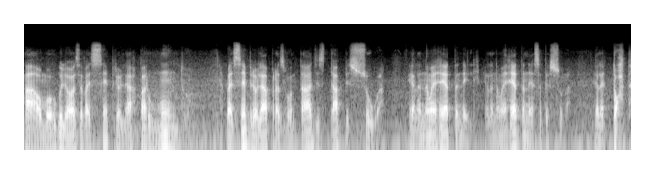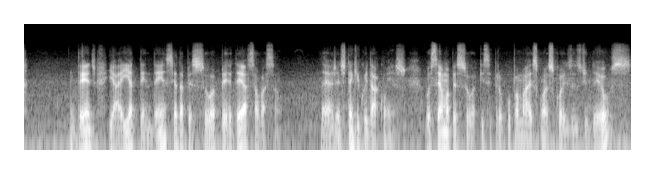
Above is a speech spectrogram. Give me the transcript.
A alma orgulhosa vai sempre olhar para o mundo vai sempre olhar para as vontades da pessoa. Ela não é reta nele, ela não é reta nessa pessoa, ela é torta. Entende? E aí a tendência da pessoa perder a salvação. Né? A gente tem que cuidar com isso. Você é uma pessoa que se preocupa mais com as coisas de Deus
